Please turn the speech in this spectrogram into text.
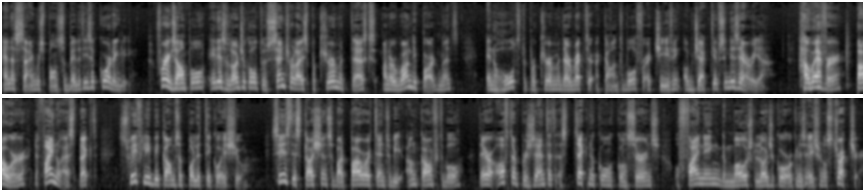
and assign responsibilities accordingly. For example, it is logical to centralize procurement tasks under one department and hold the procurement director accountable for achieving objectives in this area. However, power, the final aspect, swiftly becomes a political issue. Since discussions about power tend to be uncomfortable, they are often presented as technical concerns of finding the most logical organizational structure.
